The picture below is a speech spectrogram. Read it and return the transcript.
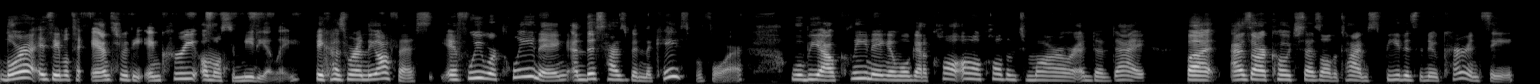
Laura is able to answer the inquiry almost immediately because we're in the office. If we were cleaning, and this has been the case before, we'll be out cleaning and we'll get a call. Oh, I'll call them tomorrow or end of day. But as our coach says all the time, speed is the new currency.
